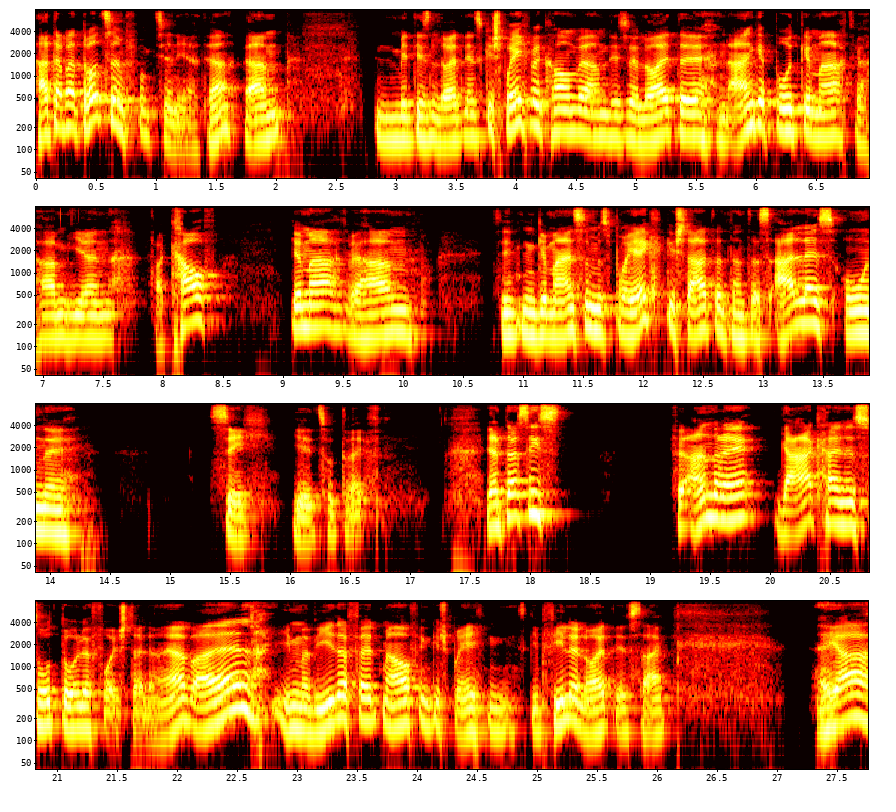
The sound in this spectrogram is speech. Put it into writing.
Hat aber trotzdem funktioniert. Ja. Wir haben mit diesen Leuten ins Gespräch bekommen, wir haben diese Leute ein Angebot gemacht, wir haben hier einen Verkauf gemacht, wir haben sind ein gemeinsames Projekt gestartet und das alles ohne sich je zu treffen. Ja, das ist für andere gar keine so tolle Vorstellung, ja, weil immer wieder fällt mir auf in Gesprächen, es gibt viele Leute, die sagen, naja,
